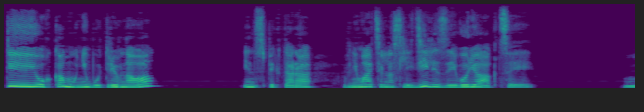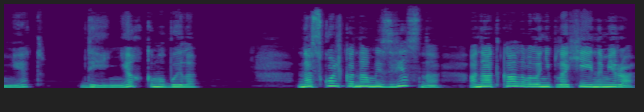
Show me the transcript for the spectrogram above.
Ты ее к кому-нибудь ревновал? Инспектора внимательно следили за его реакцией. Нет да и не к кому было. Насколько нам известно, она откалывала неплохие номера.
